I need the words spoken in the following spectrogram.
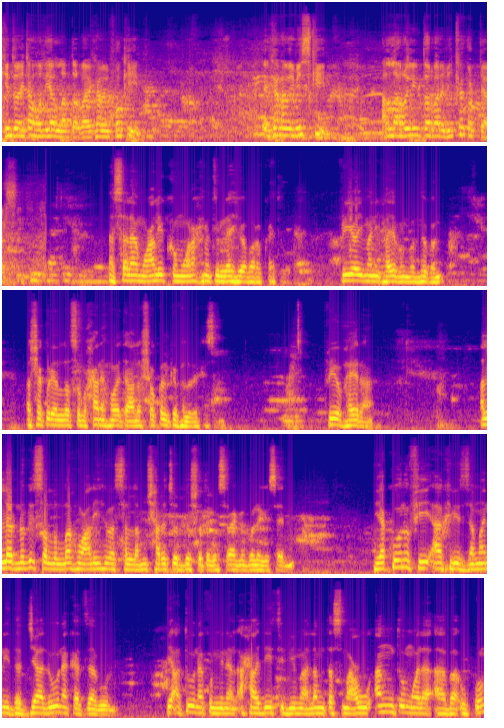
কিন্তু এটা হলি আল্লাহ দরবার, এখানে ফকির। এখানে আমি মিসকিন। আল্লাহ রলির দরবারে ভিক্ষা করতে আসছি। আসসালামু আলাইকুম ওরহমতুল্লাহি বাবরকাত প্রিয় ইমানি ভাই এবং বন্ধুগণ, আশা করি আল্লাহ সুবহানাহু ওয়া তাআলা সকলকে ভালো রেখেছেন। প্রিয় ভাইরা আল্লাহর নবী সাল্লাল্লাহু আলাইহি ওয়াসাল্লাম সাড়ে চোদ্দ শত বছর আগে বলে গেছেন, ইয়াকুনু ফি আখিরি জামানি দাজ্জালুনা কাযাবুন ইয়াতুনাকুম মিনাল আহাদিস বিমা লাম তাসমাউ আনতুম ওয়ালা আবাউকুম,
